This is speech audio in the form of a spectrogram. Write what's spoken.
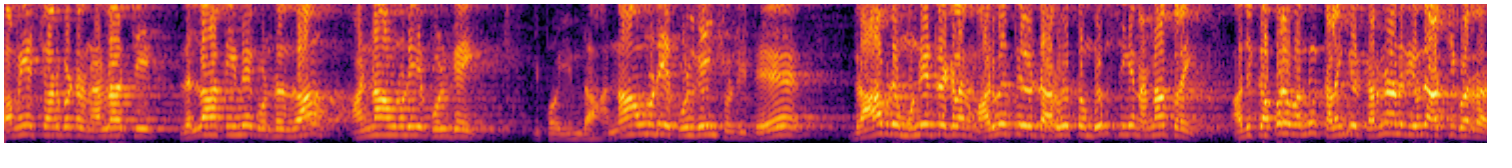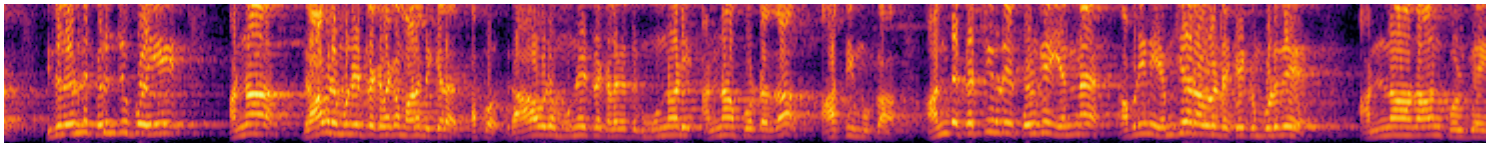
சமயச்சார்பற்ற நல்லாட்சி இது எல்லாத்தையுமே கொண்டதுதான் அண்ணாவுடைய கொள்கை. இப்போ இந்த அண்ணாவுடைய கொள்கைன்னு சொல்லிட்டு திராவிட முன்னேற்ற கழகம் அறுபத்தி எட்டு அறுபத்தொன்பது சி என் அதுக்கப்புறம் வந்து கலைஞர் கருணாநிதி வந்து ஆட்சிக்கு வர்றாரு. இதுல இருந்து பிரிஞ்சு போய் அண்ணா திராவிட முன்னேற்ற கழகம் ஆரம்பிக்கிறார். அப்போ திராவிட முன்னேற்ற கழகத்துக்கு முன்னாடி அண்ணா போட்டதுதான் அதிமுக. அந்த கட்சியினுடைய கொள்கை என்ன அப்படின்னு எம்ஜிஆர் அவர்கள்ட்ட கேட்கும் பொழுது அண்ணாதான் கொள்கை.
